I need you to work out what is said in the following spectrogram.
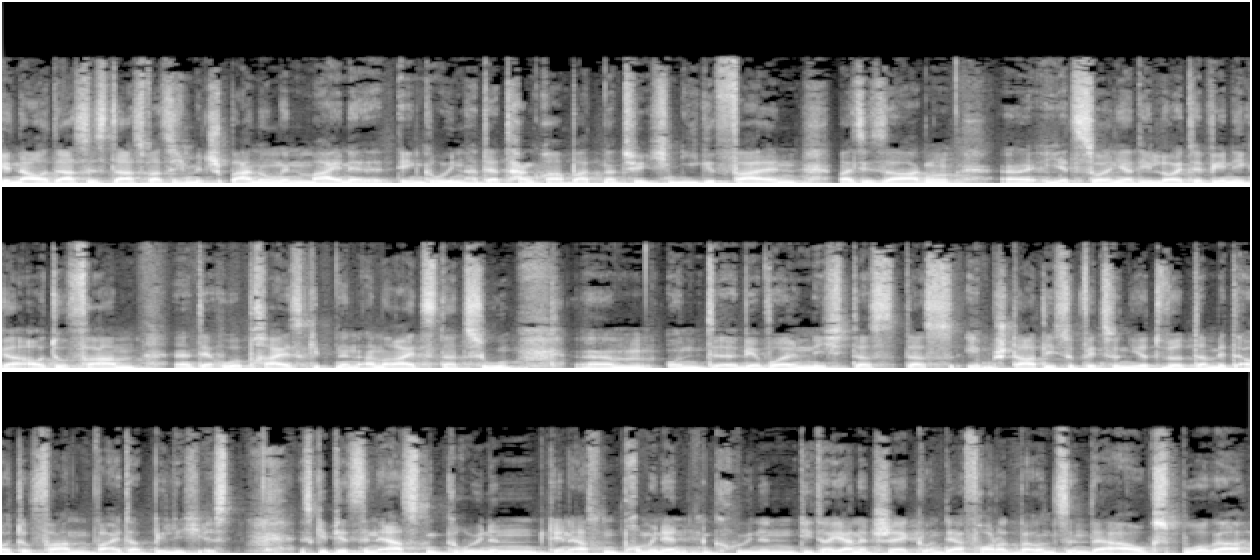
Genau das ist das, was ich mit Spannungen meine. Den Grünen hat der Tankrabatt natürlich nie gefallen, weil sie sagen, äh, jetzt sollen ja die Leute weniger Auto fahren. Äh, der hohe Preis gibt einen Anreiz dazu. Ähm, und äh, wir wollen nicht, dass das eben staatlich subventioniert wird, damit Autofahren weiter billig ist. Es gibt jetzt den ersten Grünen, den ersten prominenten Grünen, Dieter Janicek, und der fordert bei uns in der Augsburger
